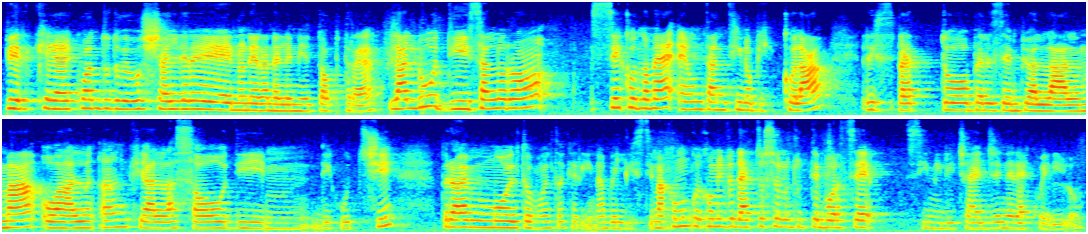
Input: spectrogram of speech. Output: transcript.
perché quando dovevo scegliere non era nelle mie top 3 la Lu di Saint Laurent secondo me è un tantino piccola rispetto per esempio all'Alma o al, anche alla So di, di Gucci però è molto molto carina, bellissima. Comunque come vi ho detto sono tutte borse simili, cioè il genere è quello.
